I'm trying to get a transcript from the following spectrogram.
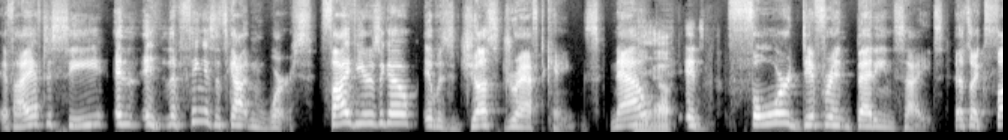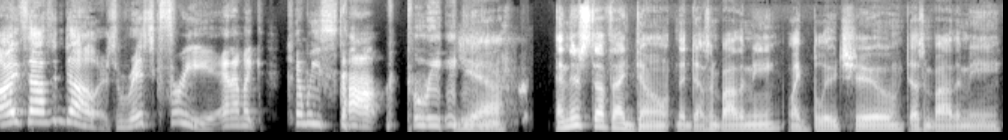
If I have to see, and it, the thing is, it's gotten worse. Five years ago, it was just DraftKings. Now Yeah. it's four different betting sites. That's like five thousand dollars risk free, and I'm like, can we stop, please? Yeah. And there's stuff that I don't that doesn't bother me, like Blue Chew doesn't bother me.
